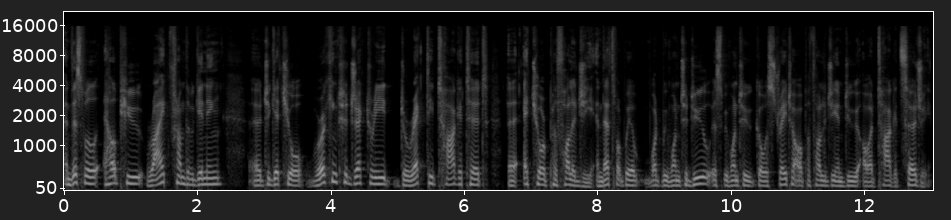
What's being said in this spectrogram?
And this will help you right from the beginning uh, to get your working trajectory directly targeted uh, at your pathology. And that's what we what we want to do is we want to go straight to our pathology and do our target surgery.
